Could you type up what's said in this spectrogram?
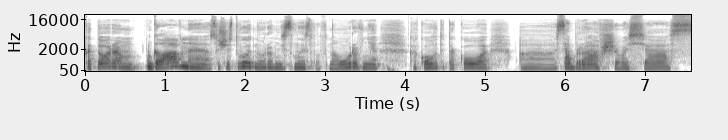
котором главное существует на уровне смыслов, на уровне какого-то такого э, собравшегося, с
